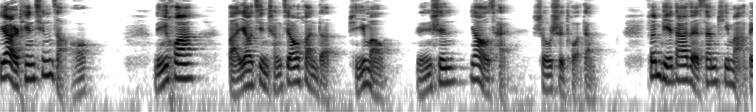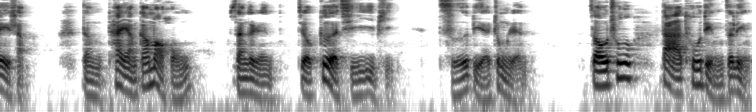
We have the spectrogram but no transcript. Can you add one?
第二天清早，梨花把要进城交换的皮毛、人参、药材收拾妥当，分别搭在三匹马背上。等太阳刚冒红，三个人就各骑一匹，辞别众人，走出大秃顶子岭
